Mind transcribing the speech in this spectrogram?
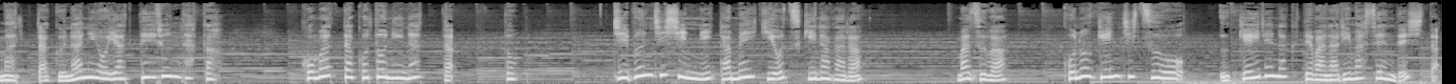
全く何をやっているんだか困ったことになったと自分自身にため息をつきながらまずはこの現実を受け入れなくてはなりませんでした。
